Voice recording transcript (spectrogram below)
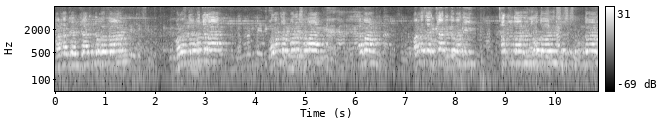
বাংলাদেশ জাতীয়তাবাদী দল বরন্দ উপজেলা বরন্দ পৌরসভা এবং বাংলাদেশ জাতীয়তাবাদী ছাত্র দল, যুব দল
